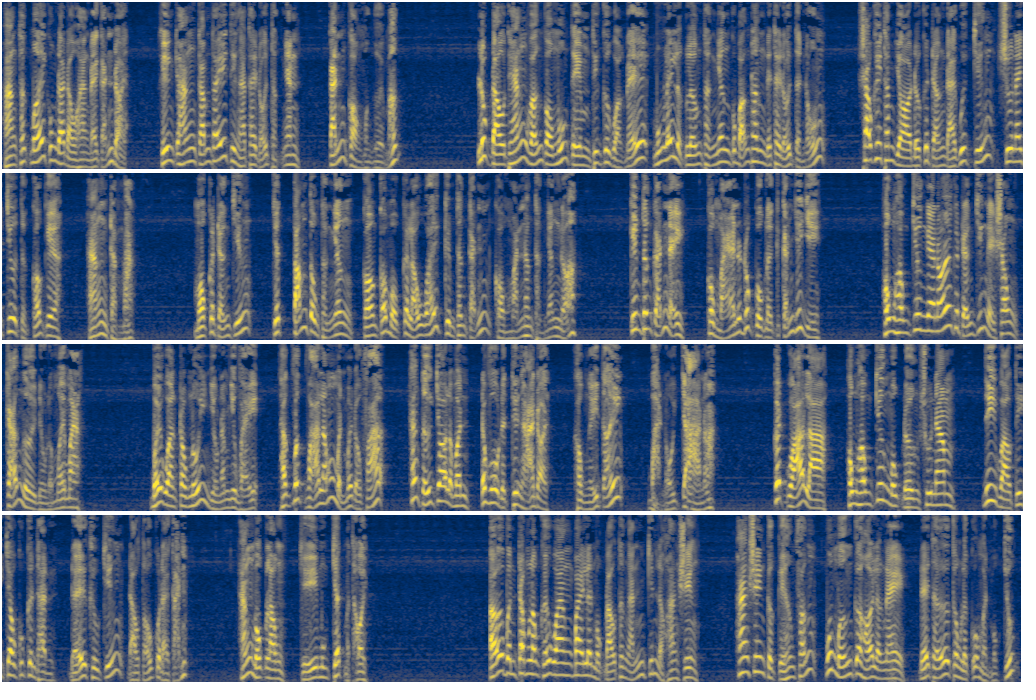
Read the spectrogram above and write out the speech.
hoàng thất mới cũng đã đầu hàng đại cảnh rồi, khiến cho hắn cảm thấy thiên hạ thay đổi thật nhanh, cảnh còn một người mất. Lúc đầu thì hắn vẫn còn muốn tìm thiên cư hoàng đế, muốn lấy lực lượng thần nhân của bản thân để thay đổi tình huống. Sau khi thăm dò được cái trận đại quyết chiến xưa nay chưa từng có kia, hắn trầm mặt. Một cái trận chiến chết tám tôn thần nhân, còn có một cái lão quái kim thân cảnh còn mạnh hơn thần nhân nữa. Kim thân cảnh này, con mẹ nó rút cuộc lại cái cảnh giới gì? Hùng Hồng chưa nghe nói cái trận chiến này xong, cả người đều là mê man. Bế quan trong núi nhiều năm như vậy, thật vất vả lắm mình mới đột phá. Hắn tự cho là mình đã vô địch thiên hạ rồi, không nghĩ tới bà nội cha nữa. Kết quả là Hùng Hồng Chương một đường xuôi nam đi vào ti châu của Kinh Thành để khiêu chiến đạo tổ của đại cảnh. Hắn một lòng chỉ muốn chết mà thôi. Ở bên trong Long Khởi Quang bay lên một đạo thân ảnh chính là Hoang Xuyên. Hàng Xuyên cực kỳ hưng phấn, muốn mượn cơ hội lần này để thử công lực của mình một chút.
